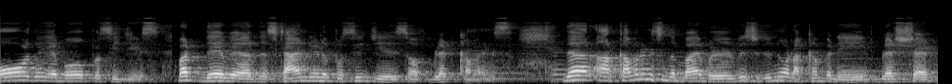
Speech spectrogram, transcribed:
all the above procedures, but they were the standard procedures of blood covenants. There are covenants in the Bible which do not accompany bloodshed,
